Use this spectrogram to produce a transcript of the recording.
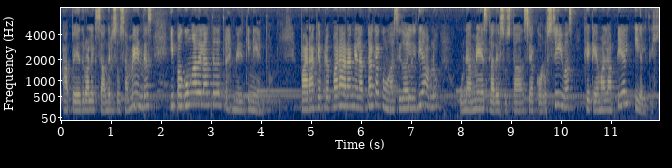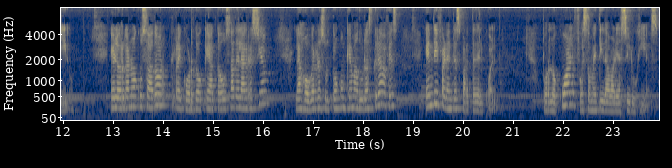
a Pedro Alexander Sosa Méndez y pagó un adelante de 3.500 para que prepararan el ataque con ácido del diablo, una mezcla de sustancias corrosivas que queman la piel y el tejido. El órgano acusador recordó que a causa de la agresión, la joven resultó con quemaduras graves en diferentes partes del cuerpo, por lo cual fue sometida a varias cirugías.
